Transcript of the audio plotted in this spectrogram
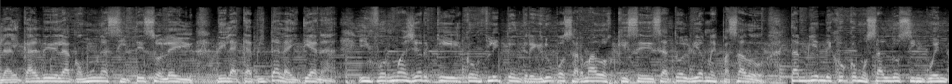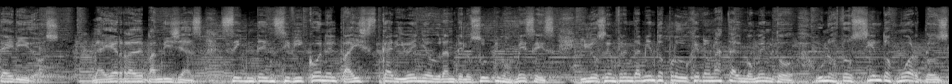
El alcalde de la comuna Cité Soleil de la capital haitiana informó ayer que el conflicto entre grupos armados que se desató el viernes pasado también dejó como saldo 50 heridos. La guerra de pandillas se intensificó en el país caribeño durante los últimos meses y los enfrentamientos produjeron hasta el momento unos 200 muertos,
